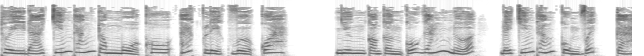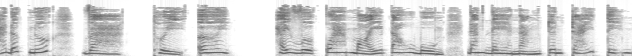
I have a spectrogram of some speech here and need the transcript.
Thùy đã chiến thắng trong mùa khô ác liệt vừa qua, nhưng còn cần cố gắng nữa để chiến thắng cùng với cả đất nước và Thùy ơi, hãy vượt qua mọi đau buồn đang đè nặng trên trái tim.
